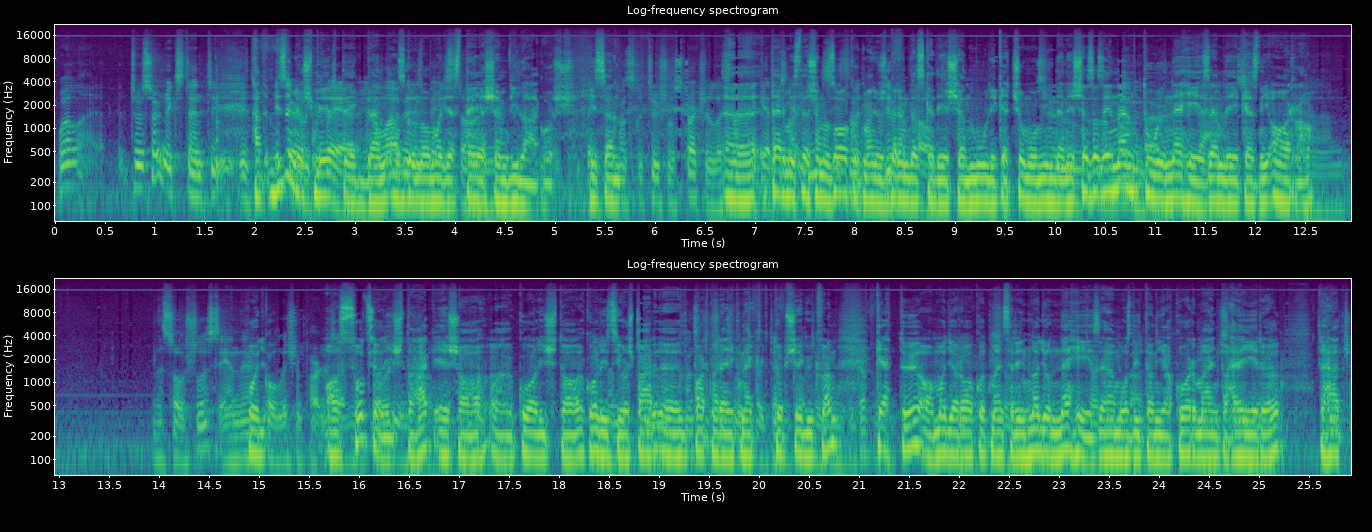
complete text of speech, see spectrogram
Well, Hát bizonyos mértékben azt gondolom, hogy ez teljesen világos, hiszen eh, természetesen az alkotmányos berendezkedésen múlik egy csomó minden, és ez azért nem túl nehéz emlékezni arra, hogy a szocialisták és a koalista, koalíciós pár, partnereiknek többségük van. Kettő, a magyar alkotmány szerint nagyon nehéz elmozdítani a kormányt a helyéről, tehát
